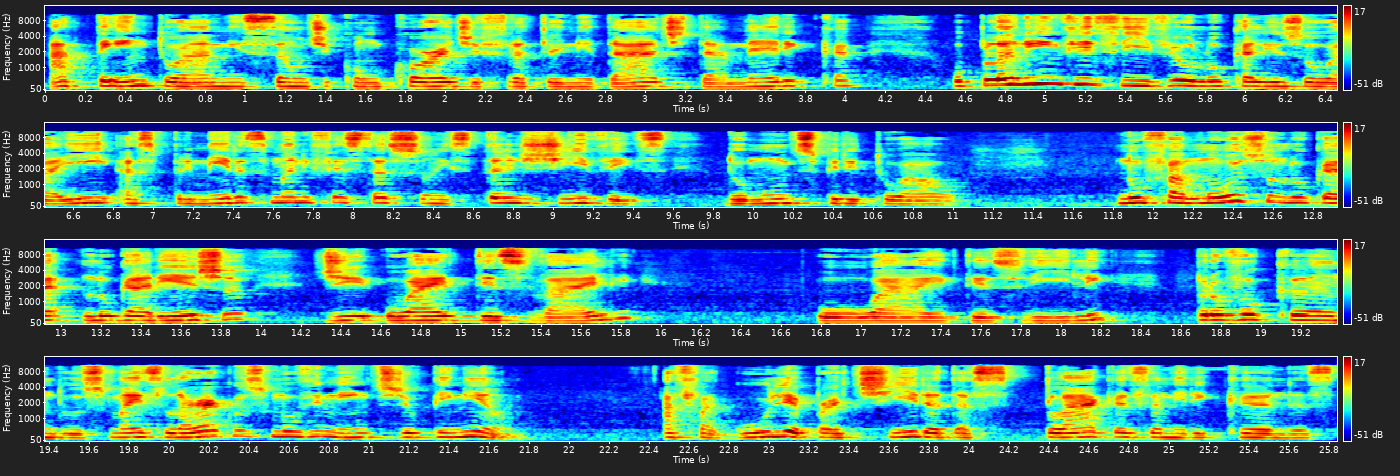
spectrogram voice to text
Atento à missão de concórdia e fraternidade da América, o plano invisível localizou aí as primeiras manifestações tangíveis do mundo espiritual. No famoso lugar, lugarejo de Waidesville, ou Waidesville, provocando os mais largos movimentos de opinião. A fagulha partira das plagas americanas,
